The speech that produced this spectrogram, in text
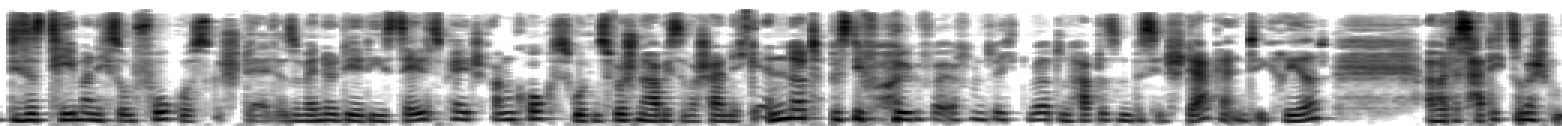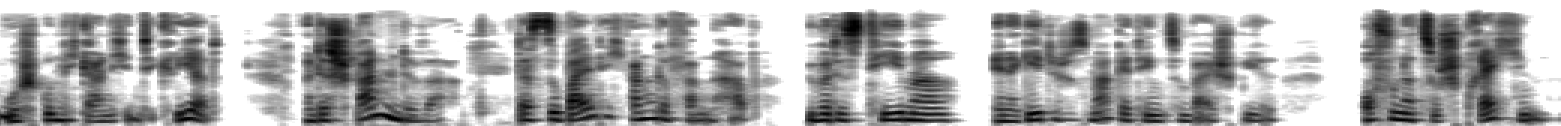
dieses Thema nicht so in Fokus gestellt. Also wenn du dir die Sales Page anguckst, gut, inzwischen habe ich sie wahrscheinlich geändert, bis die Folge veröffentlicht wird und habe das ein bisschen stärker integriert. Aber das hatte ich zum Beispiel ursprünglich gar nicht integriert. Und das Spannende war, dass sobald ich angefangen habe, über das Thema energetisches Marketing zum Beispiel offener zu sprechen,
